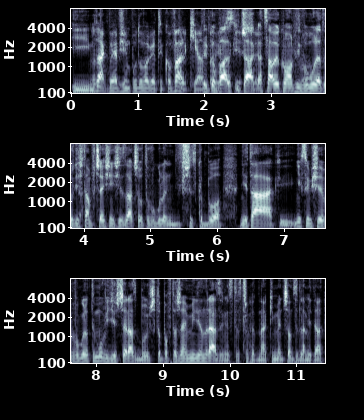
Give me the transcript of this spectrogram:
I... No tak, bo ja wziąłem pod uwagę tylko walki. tylko walki, tak. A cały konflikt w ogóle to gdzieś tam wcześniej się zaczął, to w ogóle wszystko było nie tak. I nie chcę mi się w ogóle o tym mówić jeszcze raz, bo już to powtarzałem milion razy, więc to jest trochę taki męczący dla mnie temat.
